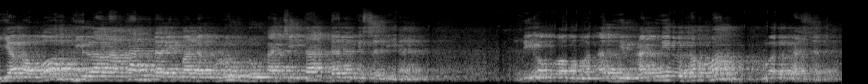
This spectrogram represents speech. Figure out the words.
Ya Allah hilangkan daripada ulun duka cita dan kesedihan Jadi Allahumma adhib annil hamma wal hazan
